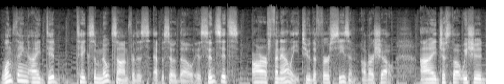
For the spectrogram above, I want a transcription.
One thing I did take some notes on for this episode though is since it's our finale to the first season of our show, I just thought we should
